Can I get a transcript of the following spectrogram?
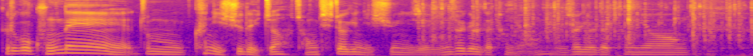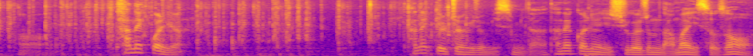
그리고 국내 좀 큰 이슈도 있죠. 정치적인 이슈인 이제 윤석열 대통령, 윤석열 대통령 어, 탄핵 관련 탄핵 결정이 좀 있습니다. 탄핵 관련 이슈가 좀 남아 있어서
